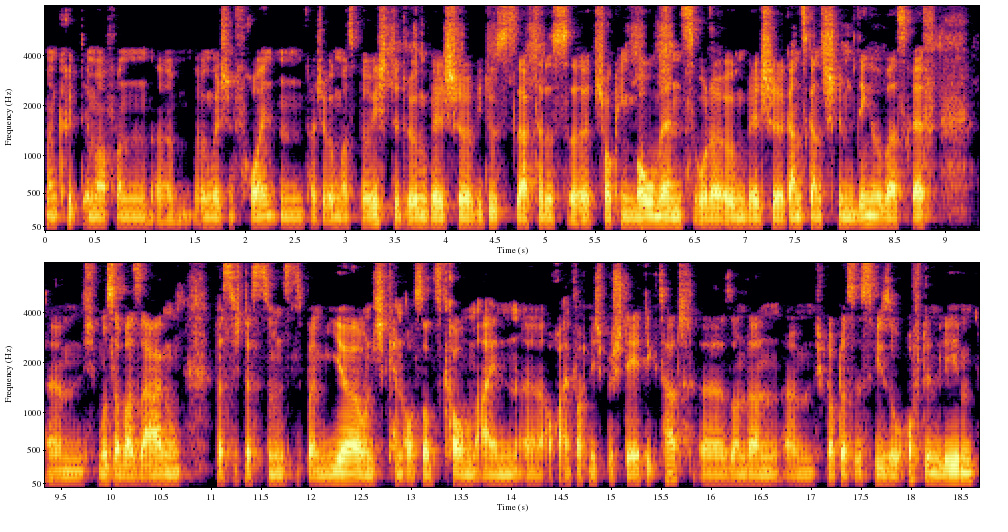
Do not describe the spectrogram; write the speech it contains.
Man kriegt immer von ähm, irgendwelchen Freunden vielleicht irgendwas berichtet, irgendwelche, wie du es gesagt hattest, äh, shocking Moments oder irgendwelche ganz, ganz schlimmen Dinge über das Ref. Ähm, ich muss aber sagen, dass sich das zumindest bei mir und ich kenne auch sonst kaum einen äh, auch einfach nicht bestätigt hat, äh, sondern ähm, ich glaube, das ist wie so oft im Leben.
